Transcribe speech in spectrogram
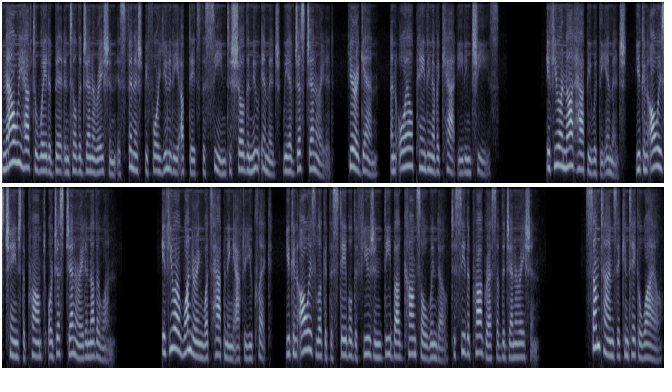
Now we have to wait a bit until the generation is finished before Unity updates the scene to show the new image we have just generated. Here again, an oil painting of a cat eating cheese. If you are not happy with the image, you can always change the prompt or just generate another one. If you are wondering what's happening after you click, you can always look at the Stable Diffusion debug console window to see the progress of the generation. Sometimes it can take a while,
